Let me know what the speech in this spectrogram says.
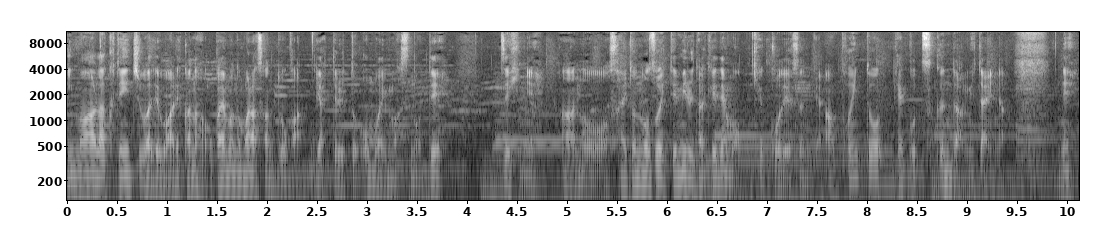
今楽天市場ではあれかなお買い物マラソンとかやってると思いますのでぜひねあのサイト覗いてみるだけでも結構ですんであポイント結構つくんだみたいなね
